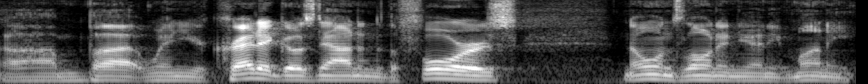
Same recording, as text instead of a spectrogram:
Um, but when your credit goes down into the fours, no one's loaning you any money.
